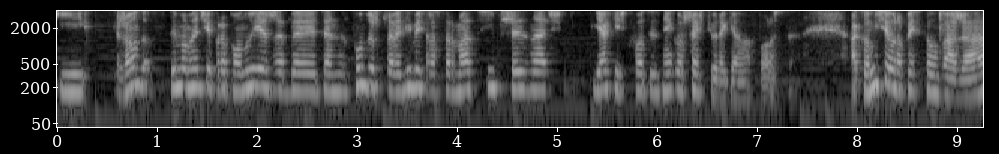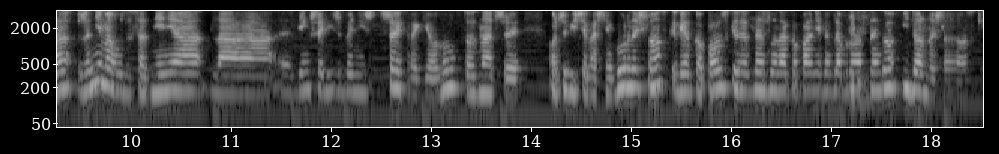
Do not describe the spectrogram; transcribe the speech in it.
I rząd w tym momencie proponuje, żeby ten Fundusz Sprawiedliwej Transformacji przyznać jakieś kwoty z niego sześciu regionom w Polsce. A Komisja Europejska uważa, że nie ma uzasadnienia dla większej liczby niż trzech regionów, to znaczy oczywiście właśnie Górny Śląsk, Wielkopolskie ze względu na kopalnię węgla brunatnego i Dolnośląskie.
